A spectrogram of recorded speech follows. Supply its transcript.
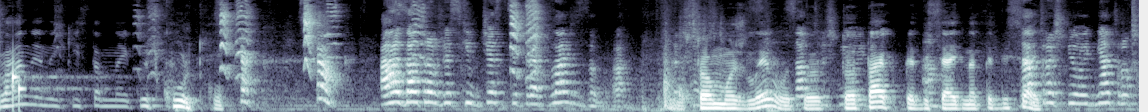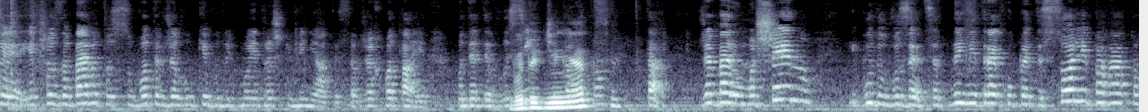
плани на якісь там на якусь куртку. Так, А завтра вже з хімчистки треба плащ забрати. Так що То можливо, то, Завтрашнього то так 50 на 50. Завтрашнього дня трохи, якщо заберу, то з суботи вже луки будуть мої трошки мінятися. Вже хватає ходити в лосінчиках. Будуть мінятися? Так. Вже беру машину і буду возитися. Нині треба купити солі багато,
